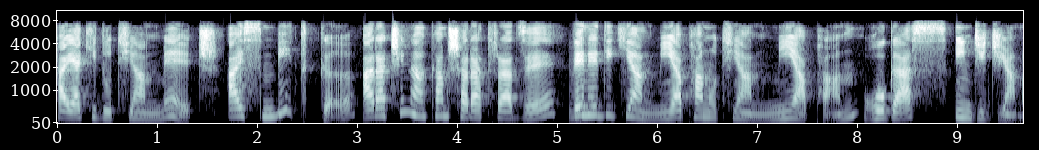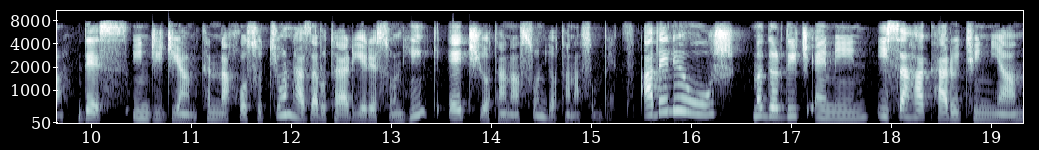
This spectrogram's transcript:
հայագիտության մեջ այս միտքը առաջին անգամ շարադրած է վենեդիկյան միապանության միապան Ռուգաս Ինջիջյանը դես Ինջիջյան քննախոսություն 1835 H7076 ավելի ուշ Մգրդիչ Էմին, Իսահակ Հարությունյան,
